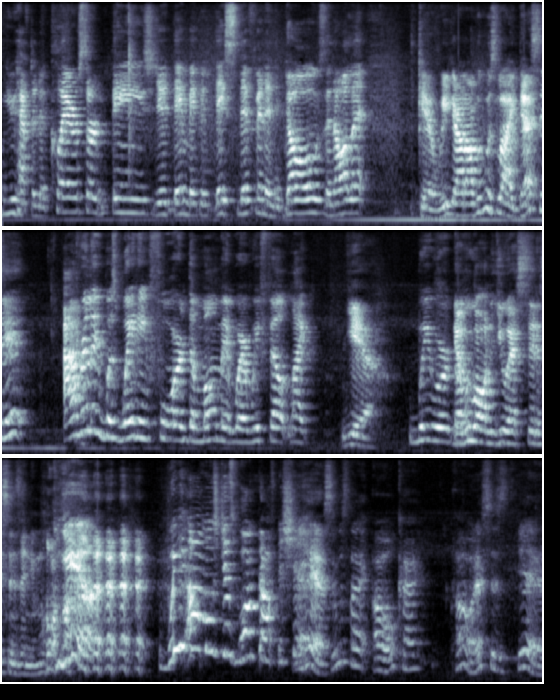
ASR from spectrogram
You have to declare certain things. You, they make it, they sniffing and the dogs and all that. Yeah, we got off. It was like, that's it. I really was waiting for the moment where we felt like Yeah. we were. Now we weren't U.S. citizens anymore. Yeah. we almost just walked off the ship. yes, it was like, oh, okay. Oh, this is yeah.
